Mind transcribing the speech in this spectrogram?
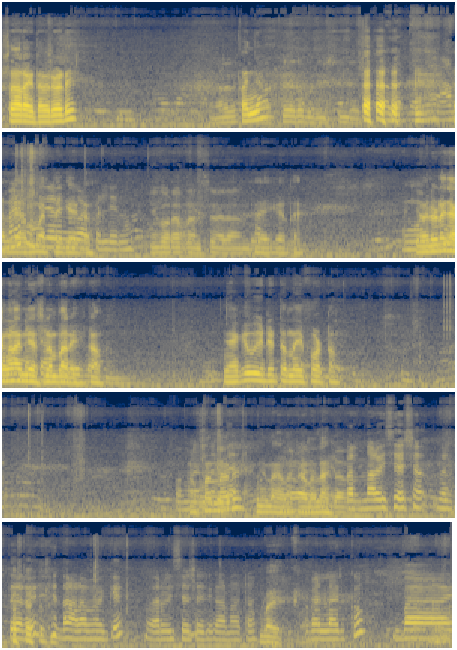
ഉഷാറായിട്ടോ പരിപാടി? അമ്മ ആയിക്കോട്ടെ. അവരോട് ഞങ്ങൾ അന്വേഷണം പറയും കേട്ടോ. ഞങ്ങൾക്ക് വീഡിയോ ഇട്ടുന്ന ഈ ഫോട്ടോ. അപ്പൊ എന്നാൽ ഇനി നാളെ കാണാല്ലേ പിറന്നാൾ വിശേഷം നിർത്തുകയാണ്. നാളെ നമുക്ക് വേറെ വിശേഷമായിട്ട് കാണാം കേട്ടോ. ബൈ. അപ്പൊ എല്ലാവർക്കും ബൈ.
